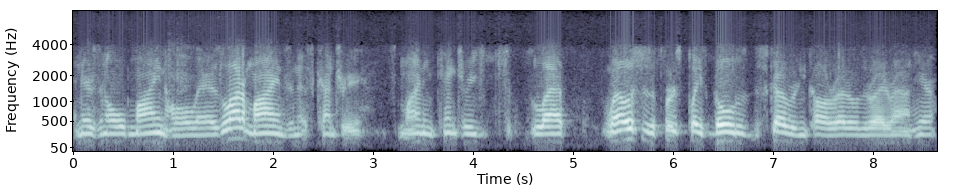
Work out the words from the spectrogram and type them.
and there's an old mine hole there. There's a lot of mines in this country. It's mining country. Last, well, this is the first place gold was discovered in Colorado, was right around here.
